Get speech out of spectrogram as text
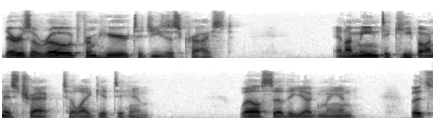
there is a road from here to Jesus Christ, and I mean to keep on his track till I get to him. Well, said the young man, but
